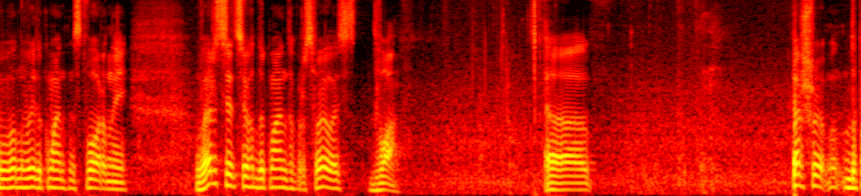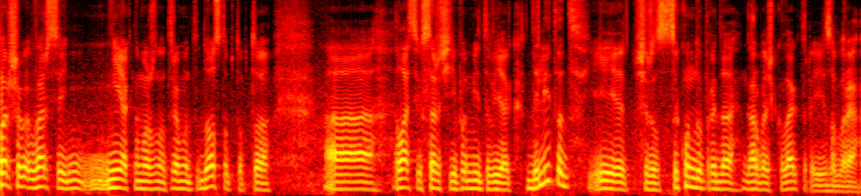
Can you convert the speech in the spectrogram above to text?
Новий документ не створений. Версія цього документу присвоїлась 2. Е, до першої версії ніяк не можна отримати доступ. Тобто е, Elasticsearch її помітив як deleted, і через секунду прийде garbage collector і її забере.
